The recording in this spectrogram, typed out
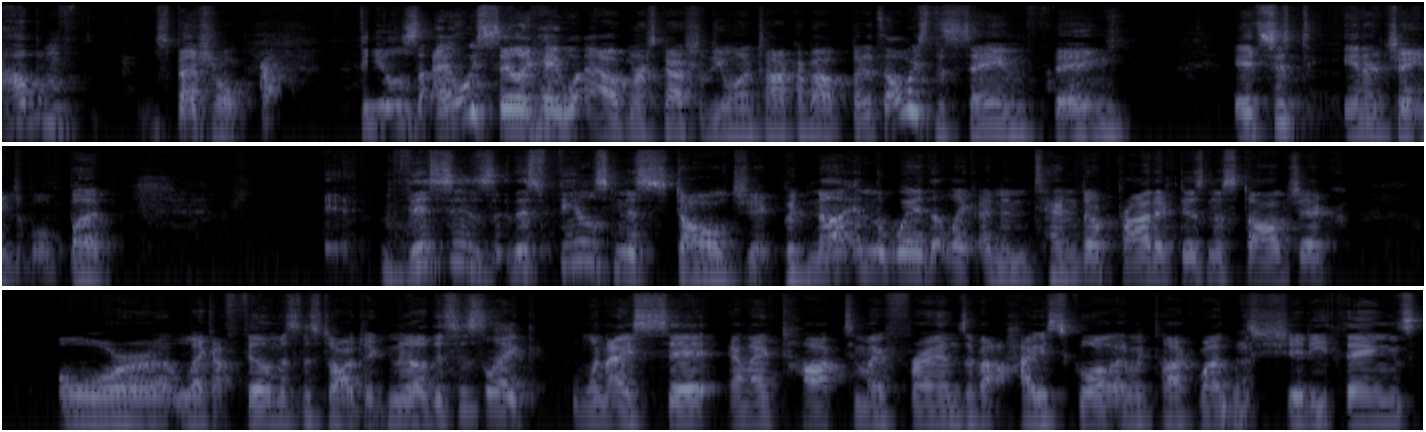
album special feels. I always say like, "Hey, what album or special do you want to talk about?" But it's always the same thing. It's just interchangeable. But this is this feels nostalgic, but not in the way that like a Nintendo product is nostalgic or like a film is nostalgic. No, this is like when I sit and I talk to my friends about high school and we talk about the shitty things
